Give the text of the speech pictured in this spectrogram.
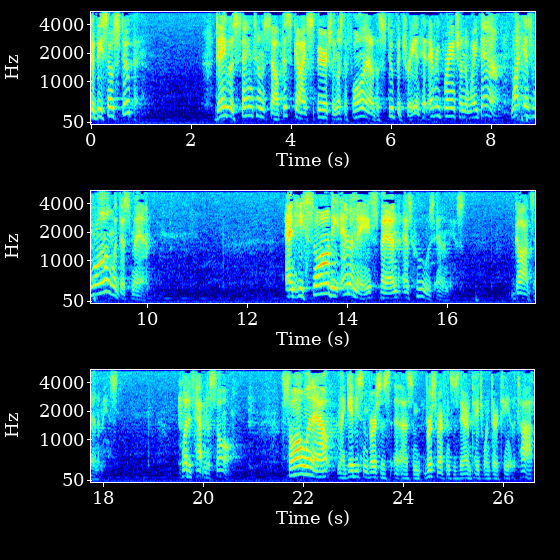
could be so stupid. David was saying to himself, This guy spiritually must have fallen out of the stupid tree and hit every branch on the way down. What is wrong with this man? And he saw the enemies then as whose enemies? God's enemies. What had happened to Saul? Saul went out, and I gave you some verses, uh, some verse references there on page 113 at the top.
